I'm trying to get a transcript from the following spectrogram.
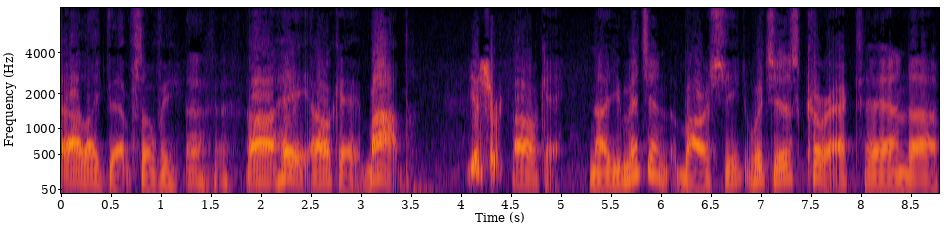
I like that, Soapy. Uh, hey, okay, Bob. Yes, sir. Oh, okay. Now you mentioned Barashit, which is correct, and uh,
